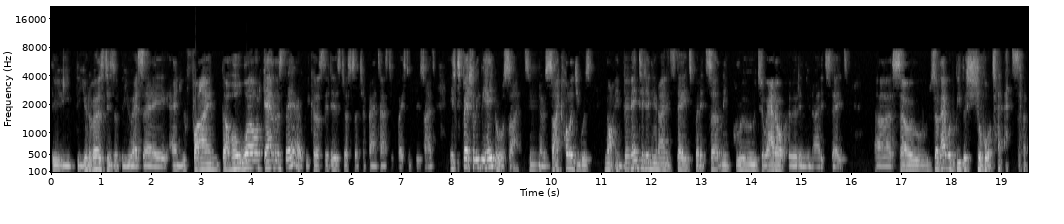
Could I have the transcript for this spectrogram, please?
the, the universities of the USA and you find the whole world gathers there because it is just such a fantastic place to do science, especially behavioral science. You know, psychology was not invented in the United States, but it certainly grew to adulthood in the United States. Uh, so, so that would be the short answer.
